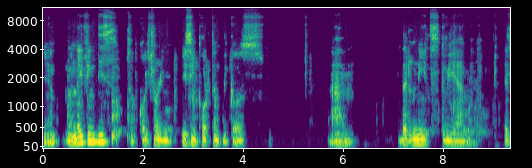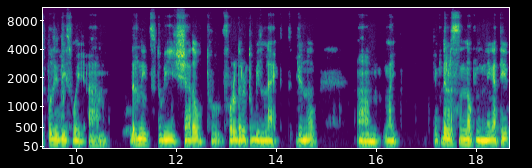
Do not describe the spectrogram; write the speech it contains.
yeah, and I think this subculture is important because um, there needs to be um, let's put it this way um, there needs to be shadow to for there to be light you know um, like if there's nothing negative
